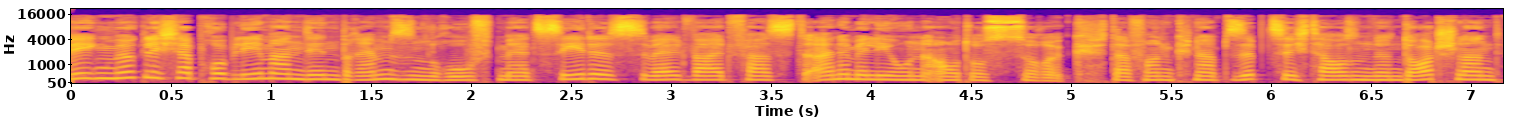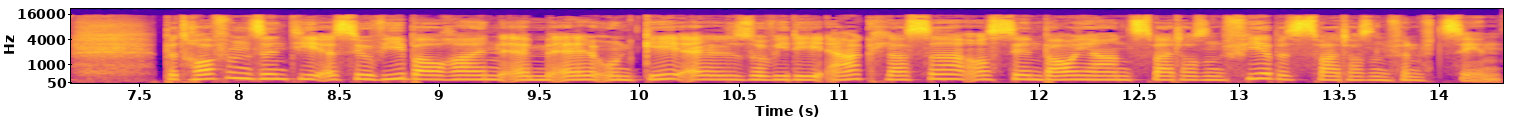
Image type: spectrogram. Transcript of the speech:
Wegen möglicher Probleme an den Bremsen ruft Mercedes weltweit fast eine Million Autos zurück, davon knapp 70.000 in Deutschland. Betroffen sind die SUV-Baureihen ML und GL sowie die R-Klasse aus den Baujahren 2004 bis 2015.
